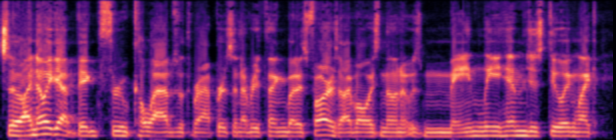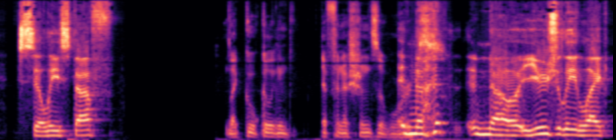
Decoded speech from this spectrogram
So I know he got big through collabs with rappers and everything, but as far as I've always known, it was mainly him just doing like silly stuff. Like googling definitions of words. No, no, usually like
